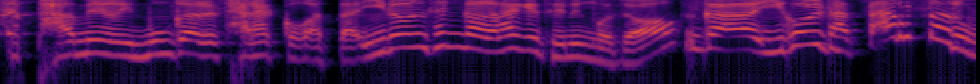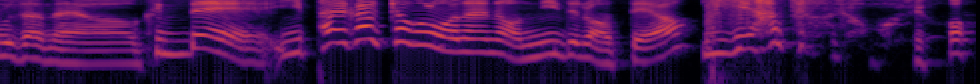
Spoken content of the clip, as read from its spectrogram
진짜 밤에 뭔가를 잘할 것 같다. 이런 생각을 하게 되는 거죠. 그러니까 이걸 다 따로따로 보잖아요. 근데 이 팔각형을 원하는 언니들은 어때요? 이게 합쳐져 버려.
